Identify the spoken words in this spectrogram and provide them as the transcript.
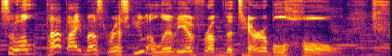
So Popeye must rescue Olivia from the terrible hole.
